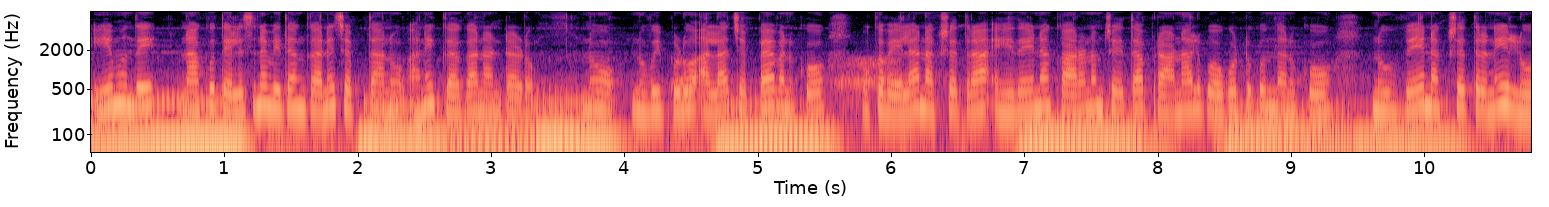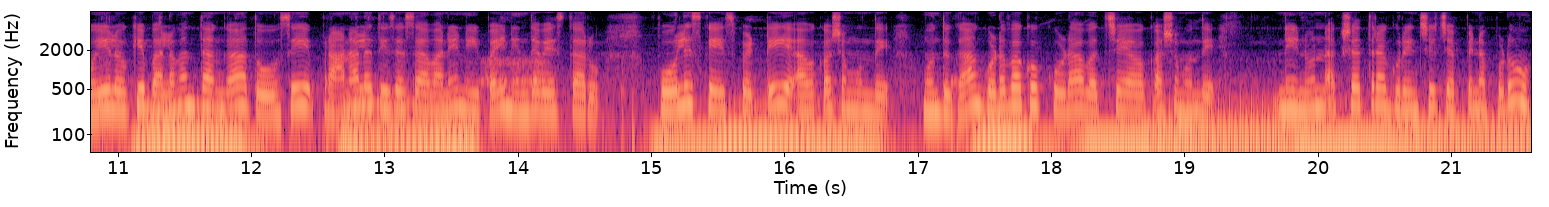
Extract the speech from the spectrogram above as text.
ఏముంది? నాకు తెలిసిన విధంగానే చెప్తాను అని గగన్ అంటాడు. నో నువ్వు ఇప్పుడు అలా చెప్పావనుకో ఒకవేళ నక్షత్ర ఏదైనా కారణం చేత ప్రాణాలు పోగొట్టుకుందనుకో నువ్వే నక్షత్రని లోయలోకి బలవంతంగా తోసి ప్రాణాలు తీసేసావని నీపై నింద వేస్తారు. పోలీస్ కేసు పెట్టి అవకాశం ఉంది. ముందుగా గొడవకు కూడా వచ్చే అవకాశం ఉంది. నేను నక్షత్ర గురించి చెప్పినప్పుడు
